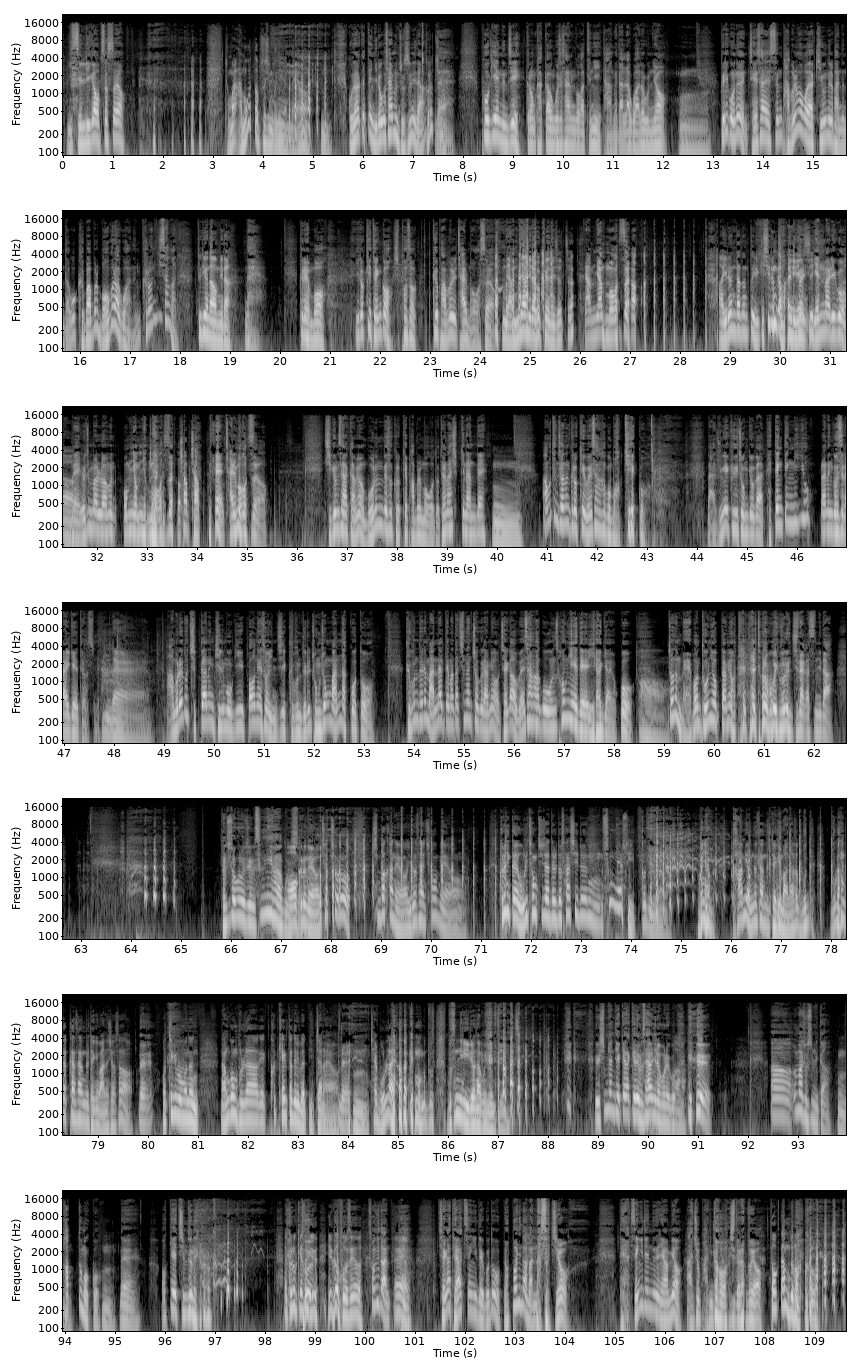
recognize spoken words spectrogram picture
있을 리가 없었어요. 정말 아무것도 없으신 분이었네요. 음. 고등학교 땐 이러고 살면 좋습니다. 그렇죠. 네. 포기했는지 그럼 가까운 곳에 사는 것 같으니 다음에 달라고 하더군요. 음. 그리고는 제사에 쓴 밥을 먹어야 기운을 받는다고 그 밥을 먹으라고 하는 그런 이상한. 드디어 나옵니다. 네. 그래 뭐 이렇게 된 거 싶어서 그 밥을 잘 먹었어요. 냠냠이라고 표현해줬죠. 냠냠 먹었어요. 아 이런 단어는 또 읽기 싫은가 봐요. 이건. 옛말이고 어. 네, 요즘 말로 하면 옴념념 먹었어요. 찹찹. 네, 잘 먹었어요. 지금 생각하면 모르는 데서 그렇게 밥을 먹어도 되나 싶긴 한데 음. 아무튼 저는 그렇게 외상하고 먹튀했고 나중에 그 종교가 대땡땡리교라는 것을 알게 되었습니다. 네. 아무래도 집 가는 길목이 뻔해서인지 그분들을 종종 만났고 또 그분들은 만날 때마다 친한 척을 하며 제가 외상하고 온 성의에 대해 이야기하였고 어. 저는 매번 돈이 없다며 탈탈 털어 보이고는 지나갔습니다. 전체적으로 지금 승리하고 있어요. 어, 그러네요. 최초로 신박하네요. 이런 사연 처음이에요. 그러니까요, 우리 청취자들도 사실은 승리할 수 있거든요. 왜냐면, 감이 없는 사람들 되게 많아서, 무, 무감각한 사람들 되게 많으셔서, 네. 어떻게 보면은, 난공불락의 커- 캐릭터들이 몇 있잖아요. 네. 음, 잘 몰라요. 뭔가 무슨, 무슨 일이 일어나고 있는지. 그 10년 뒤에 깨닫게 되면 사연이나 보내고 어. 그 아, 얼마 좋습니까? 음. 밥도 먹고 음. 네. 어깨에 짐도 내려놓고 아, 그렇게 해서 그- 읽, 어보세요 성의도 안 네. 제가 대학생이 되고도 몇 번이나 만났었죠. 대학생이 됐느냐며 아주 반가워 하시더라고요. 덕담도 받고.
